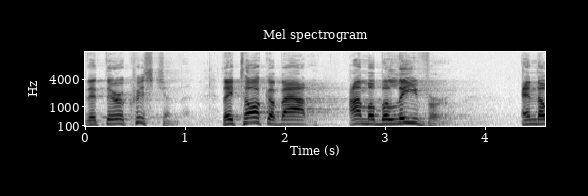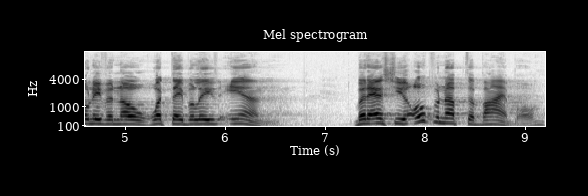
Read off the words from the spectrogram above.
that they're a Christian. They talk about, I'm a believer, and don't even know what they believe in. But as you open up the Bible,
